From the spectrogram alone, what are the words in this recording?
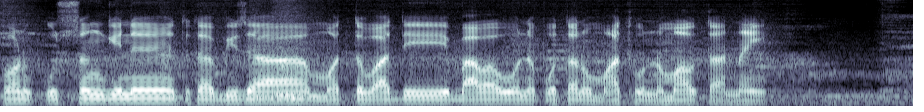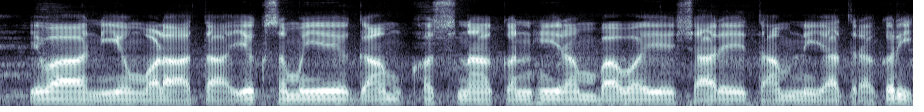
પણ કુસંગીને તથા બીજા મતવાદી બાવાઓને પોતાનું માથું નમાવતા નહીં. એવા નિયમવાળા હતા. એક સમયે ગામ ખસના કન્હીરામ બાવાએ સારે ધામની યાત્રા કરી.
